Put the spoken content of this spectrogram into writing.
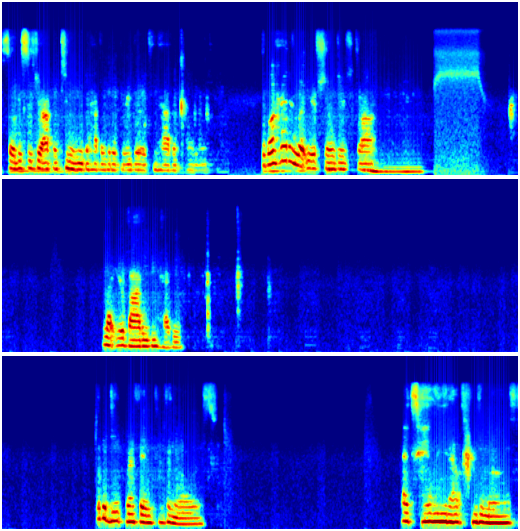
So this is your opportunity to have a little breather if you haven't already. So go ahead and let your shoulders drop. Let your body be heavy. Take a deep breath in through the nose. Exhaling it out through the mouth.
